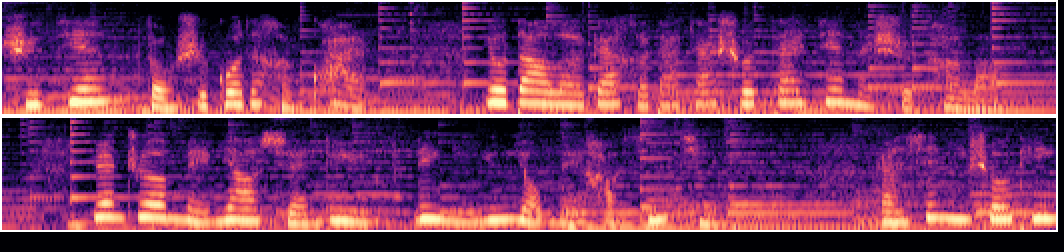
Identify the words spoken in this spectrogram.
时间总是过得很快，又到了该和大家说再见的时刻了。愿这美妙旋律令你拥有美好心情。感谢您收听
